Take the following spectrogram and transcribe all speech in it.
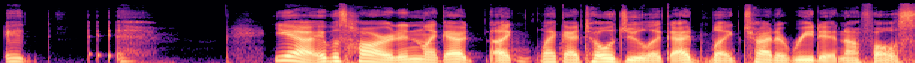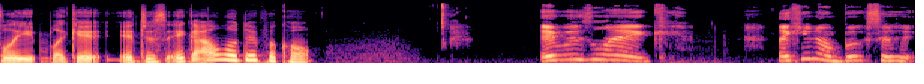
it, yeah, it was hard, and like I like like I told you, like I'd like try to read it and I fall asleep. Like it it just it got a little difficult. it was like like you know books that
